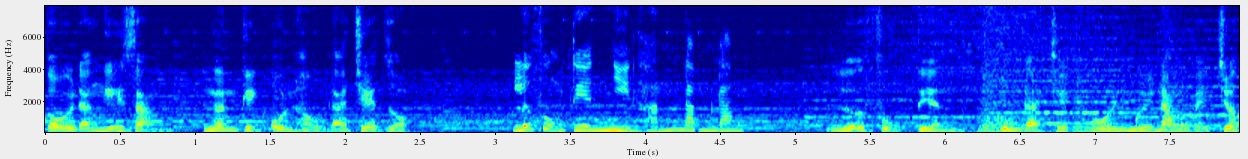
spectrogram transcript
Tôi đang nghĩ rằng Ngân kích ôn hầu đã chết rồi. Lữ Phụng Tiên nhìn hắn đăm đăm. Lữ Phụng Tiên cũng đã chết hồi 10 năm về trước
